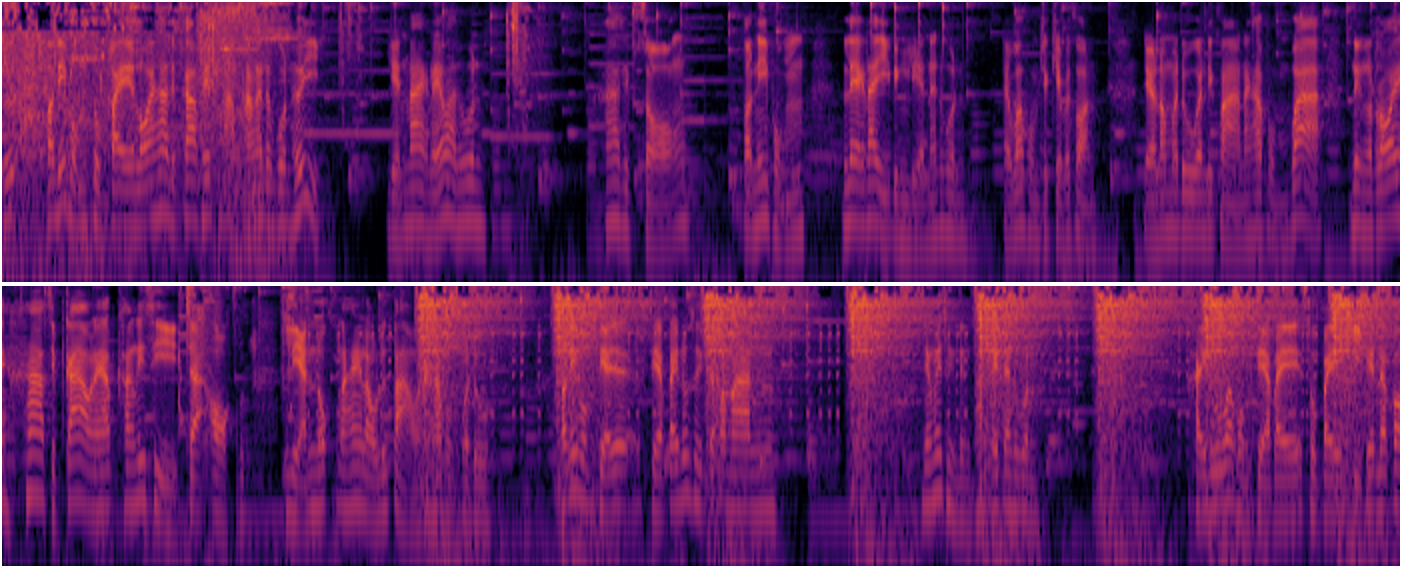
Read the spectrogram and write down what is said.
ปึ๊บตอนนี้ผมสุ่มไป 159 เพชรสามครั้งแล้วทุกคนเฮ้ยเหรียญมากแล้วอะทุกคน 52 ตอนนี้ผมแลกได้อีกหนึ่งเหรียญนะทุกคน แต่ว่าผมจะเก็บไว้ก่อน เดี๋ยวเรามาดูกันดีกว่านะครับผมว่า 159 นะครับ ครั้งที่ 4 จะออกเหรียญนกมาให้เราหรือเปล่านะครับ ผมมาดู ตอนนี้ผมเสียเสียไปรู้สึกจะประมาณ ยังไม่ถึง 1,000เพชรนะทุกคน ใครรู้ว่าผมเสียไปสุบไปกี่เพชรแล้วก็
